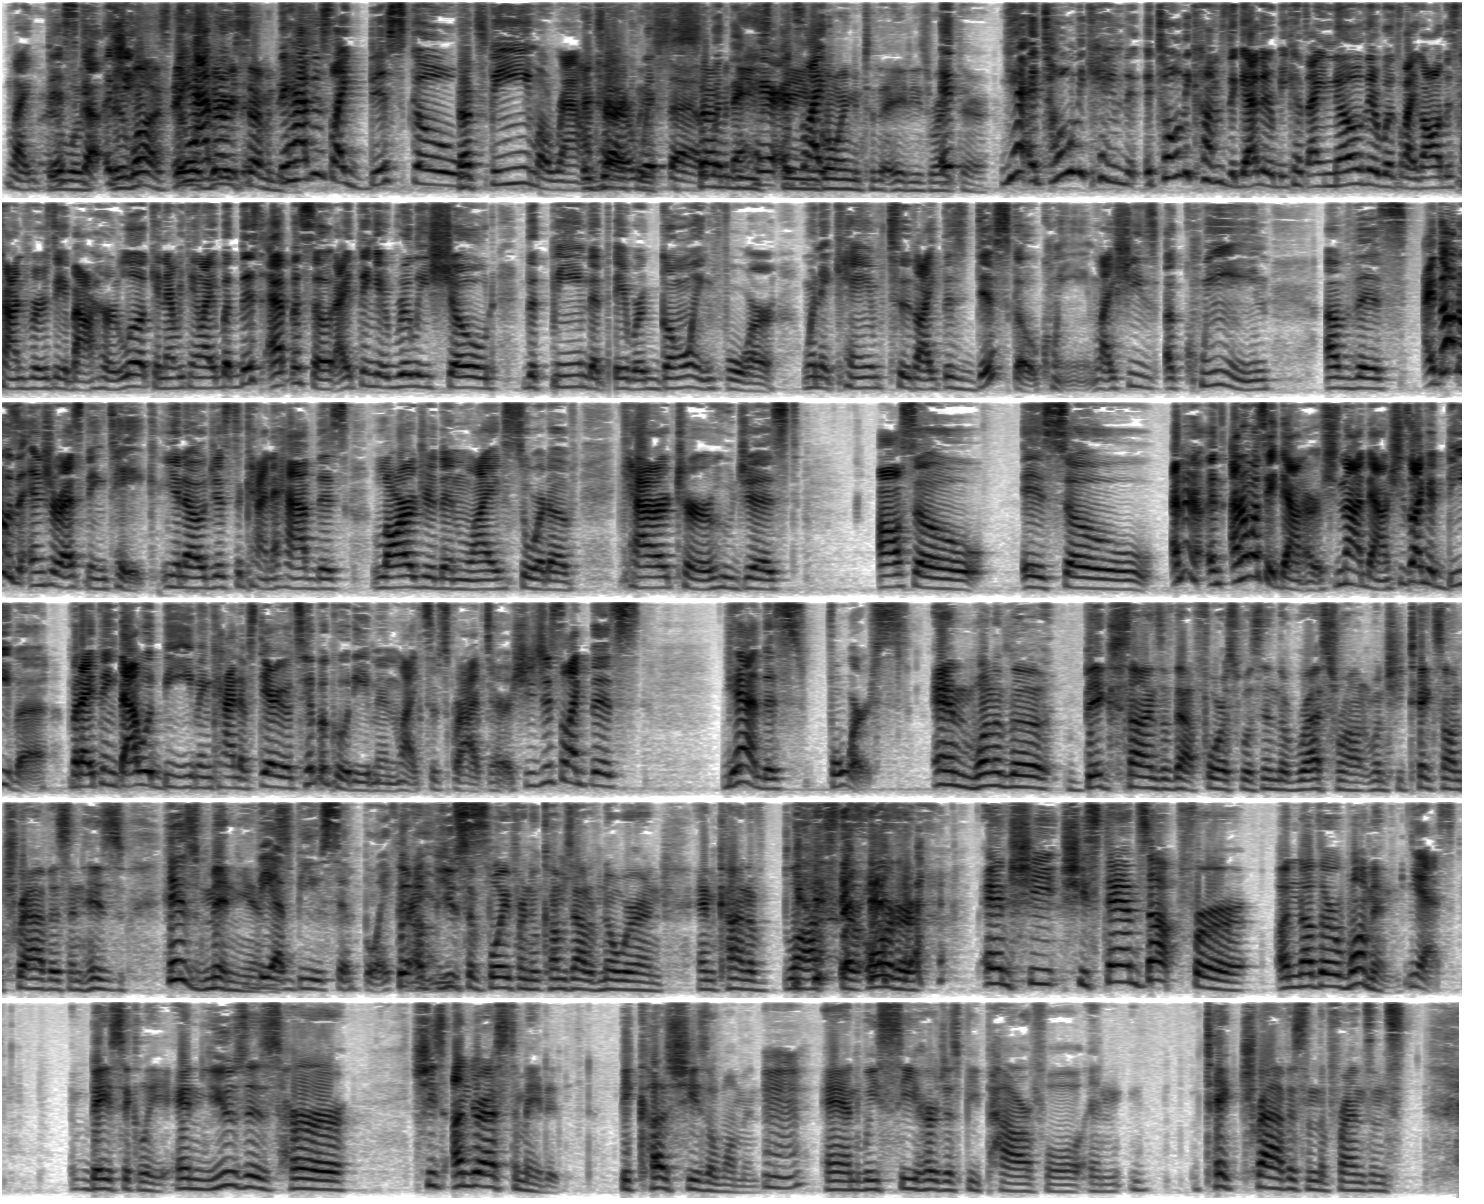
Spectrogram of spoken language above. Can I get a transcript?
Like It was- disco. it was. It they was very 70s. They have this like disco That's- theme around her Exactly. with the 70s with the hair. theme It's like going into the 80s right it- there. Yeah, it totally came. To, it totally comes together because I know there was like all this controversy about her look and everything like. But this episode, I think it really showed the theme that they were going for when it came to like this disco queen. Like she's a queen of this. I thought it was an interesting take, you know, just to kind of have this larger than life sort of character who just also is so I don't know. I don't want to say down earth. She's not down. She's like a diva, but I think that would be even kind of stereotypical to even like subscribe to her. She's just like this, yeah, this force. And one of the big signs of that force was in the restaurant when she takes on Travis and his his minions. The abusive boyfriend. the abusive boyfriend who comes out of nowhere and and kind of blocks their order. And she she stands up for another woman Yes. basically and uses her she's underestimated because she's a woman. Mm-hmm. And we see her just be powerful and take Travis and the friends and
